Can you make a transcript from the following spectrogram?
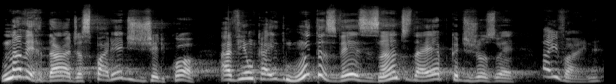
Na verdade, as paredes de Jericó haviam caído muitas vezes antes da época de Josué. Aí vai, né?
